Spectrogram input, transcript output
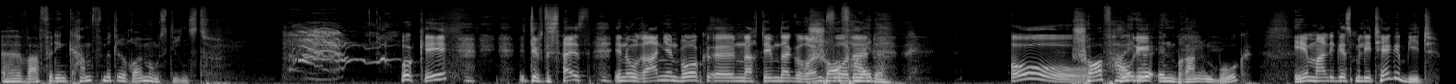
äh, war für den Kampfmittelräumungsdienst. Okay. Das heißt, in Oranienburg, äh, nachdem da geräumt wurde. Schorfheide. Oh. Schorfheide oh, in Brandenburg. ehemaliges Militärgebiet.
